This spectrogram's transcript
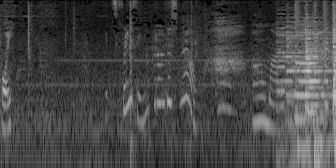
boy. It's freezing. Look at all the snow. Oh my god.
